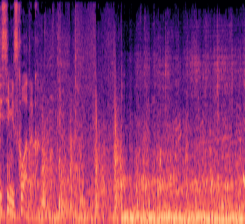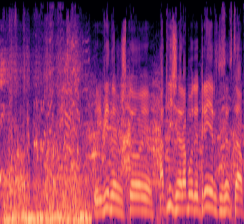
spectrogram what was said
из семи схваток. И видно, что отлично работает тренерский состав.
